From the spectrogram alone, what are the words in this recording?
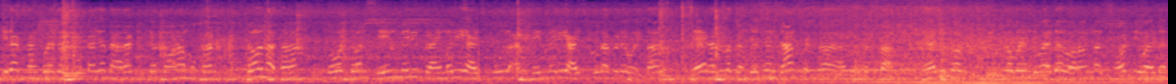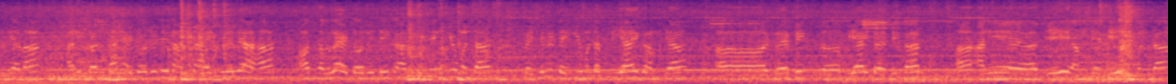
कित्याक सांगू येता कोर्टाच्या दाराक तुमच्या तोंडा मुखार टर्न आसा तो turn saint Mary primary high school आनी सेंट मेरी हायस्कुला कडेन वयता त्या खातीर तो कंजेशन जावंक शकता शकता. त्या खातीर तो इतलो पर्यंत डिवायडर व्हरोंक ना शॉर्ट डिवायडर केला आनी कन्सर्न एथॉरिटीन आमकां आयकलेलें आहा हांव सगळ्या एथॉरिटीक आनी थँक्यू म्हणटा स्पेशली थँक्यू म्हणटा पी आयक आमच्या ट्रॅफीक पी आय ट्रॅफिकाक आनी जे आमचे जे म्हणटा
